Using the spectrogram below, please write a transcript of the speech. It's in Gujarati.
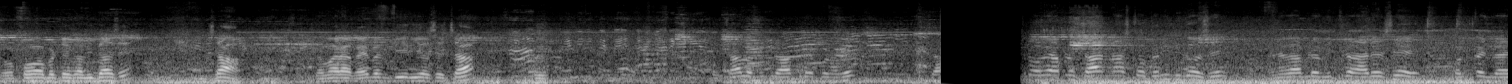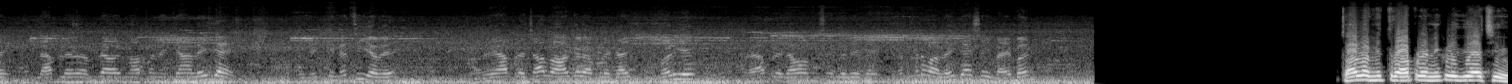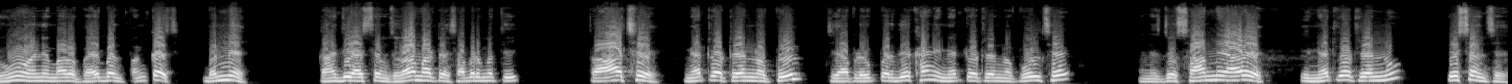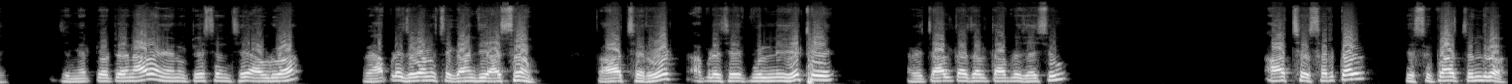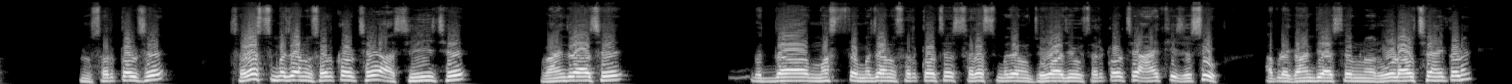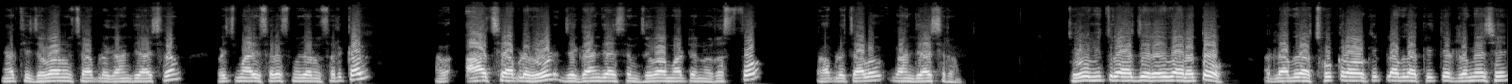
તો પૌવા બટેકા લીધા છે. ચા. તમારા ભાઈબંધ પી રહ્યો છે ચા. ચાલો મિત્રો, આપણે પણ હવે મિત્રો, હવે આપણે ચા નાસ્તો કરી લીધો છે. અને હવે આપણે મિત્ર હારે છે, પંકજભાઈ. એટલે આપણે હવે અમદાવાદમાં આપણને ક્યાં લઈ જાય? નક્કી નથી હવે. હવે આપણે ચાલો આગળ આપણે કાંઈક મળીએ. હવે આપણે જવાનું છે બધે કંઈક રખડવા. લઈ જાય છે ભાઈબંધ. ચાલો મિત્રો, આપણે નીકળી ગયા છીએ હું અને મારો ભાઈબંધ પંકજ, બંને ગાંધી આશ્રમ જવા માટે સાબરમતી. તો આ છે મેટ્રો ટ્રેનનો પુલ, જે આપણે ઉપર દેખાય ને મેટ્રો ટ્રેનનો પુલ છે. અને જો સામે આવે એ મેટ્રો ટ્રેનનું સ્ટેશન છે. જે મેટ્રો ટ્રેન આવે ને, એનું સ્ટેશન છે આવડવા હવે આપણે જવાનું છે ગાંધી આશ્રમ. તો આ છે રોડ, આપણે છે પુલની હેઠે. હવે ચાલતા ચાલતા આપણે જઈશું. આ છે સર્કલ જે સુભાષચંદ્રનું સર્કલ છે. સરસ મજાનું સર્કલ છે, આ સિંહ છે, વાંદરા છે. બધા મસ્ત મજાનું સર્કલ છે, સરસ મજાનું જોવા જેવું સર્કલ છે. અહીંથી જશું. આપણે ગાંધી આશ્રમનો રોડ આવશે અહીં કણે. ત્યાંથી જવાનું છે આપણે ગાંધી આશ્રમ. વચમાં આવ્યું સરસ મજાનું સર્કલ હવે આ છે આપણે રોડ, જે ગાંધી આશ્રમ જવા માટેનો રસ્તો. તો આપણે ચાલો ગાંધી આશ્રમ. જો મિત્રો આજે રવિવાર હતો, એટલે આ બધા છોકરાઓ કેટલા બધા ક્રિકેટ રમે છે,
